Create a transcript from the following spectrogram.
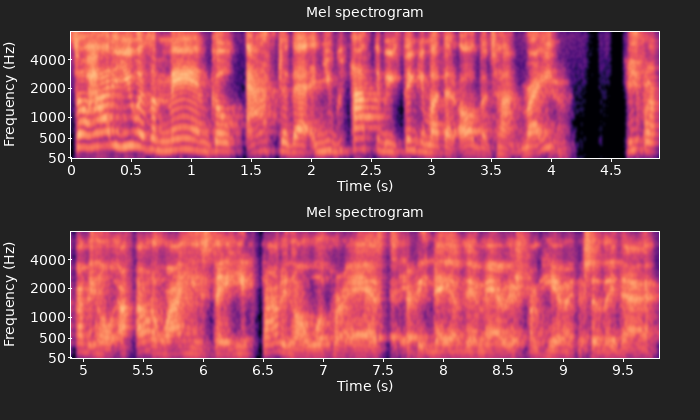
So how do you as a man go after that? And you have to be thinking about that all the time, right? Yeah. He probably gonna, I don't know why he stayed. He probably gonna whoop her ass every day of their marriage from here until they die.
